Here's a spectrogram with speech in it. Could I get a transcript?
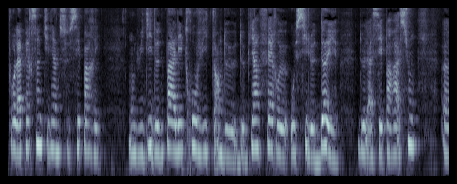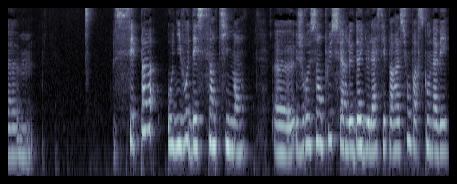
pour la personne qui vient de se séparer. On lui dit de ne pas aller trop vite, hein, de, bien faire euh, aussi le deuil de la séparation. Euh, c'est pas au niveau des sentiments. Euh, je ressens plus faire le deuil de la séparation parce qu'on avait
